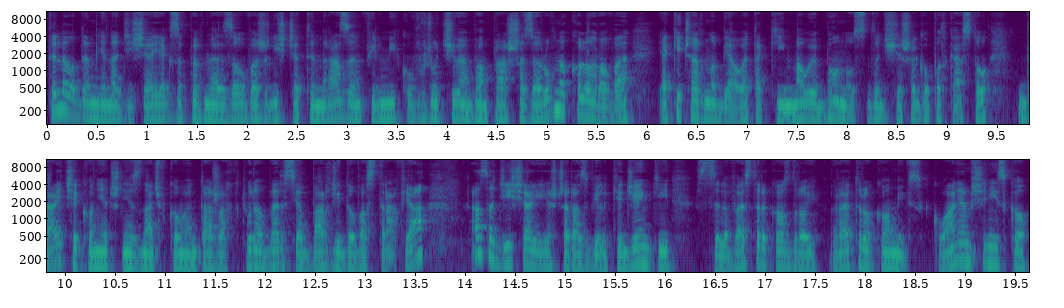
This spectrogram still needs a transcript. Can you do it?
tyle ode mnie na dzisiaj. Jak zapewne zauważyliście, tym razem filmików wrzuciłem Wam plasze zarówno kolorowe, jak i czarno-białe, taki mały bonus do dzisiejszego podcastu. Dajcie koniecznie znać w komentarzach, która wersja bardziej do Was trafia. A za dzisiaj jeszcze raz wielkie dzięki. Sylwester Kozdroj, Retro Comics. Kłaniam się nisko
